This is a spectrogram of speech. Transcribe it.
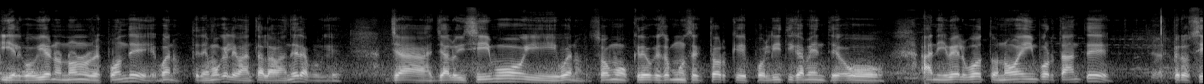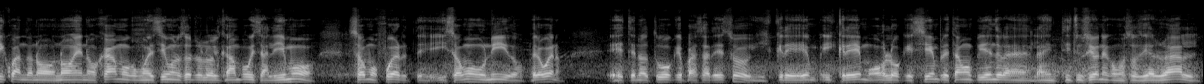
y el gobierno no nos responde, bueno, tenemos que levantar la bandera porque ya, ya lo hicimos y bueno, somos, creo que somos un sector que políticamente o a nivel voto no es importante, pero sí cuando nos enojamos, como decimos nosotros los del campo, y salimos, somos fuertes y somos unidos. Pero bueno, este, no tuvo que pasar eso y, creemos, o lo que siempre estamos pidiendo las instituciones como Sociedad Rural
